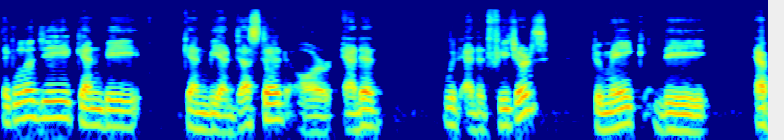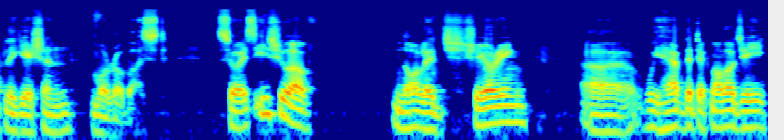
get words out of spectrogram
technology can be can be adjusted or added with added features to make the application more robust. So it's issue of knowledge sharing. Uh, we have the technology,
